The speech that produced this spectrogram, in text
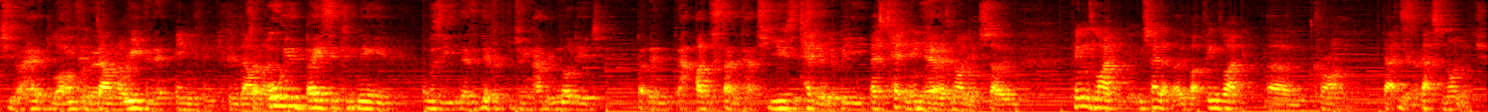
to your head You rather can than download reading it. anything. You So all you basically need, obviously, there's a difference between having knowledge, but then understanding how to use it to Technique. be. There's technique Yeah. and there's knowledge. So things like you say that though, but things like um, karate, that's Yeah. that's knowledge.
